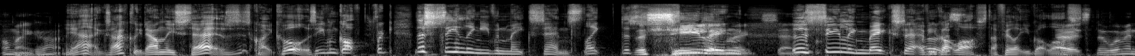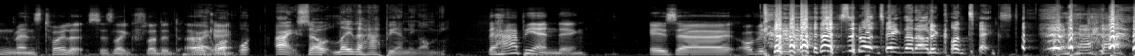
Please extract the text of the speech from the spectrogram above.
Oh my god. Yeah, exactly. Down these stairs. This is quite cool. It's even got frick. The ceiling even makes sense. Like the, The ceiling makes sense. The ceiling makes sense. Have you Oh, got lost? I feel like you got No, lost. it's the women men's toilets is like flooded. All right, okay. what, what, all right. So lay the happy ending on me. The happy ending is uh obviously so not take that out of context.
